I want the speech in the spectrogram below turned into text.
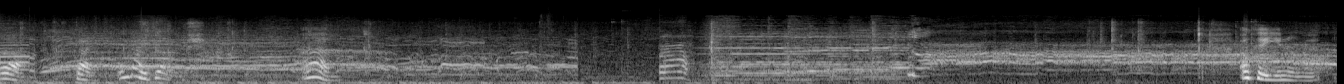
Ah, die. Oh my gosh. Ah. Okay, you know what?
